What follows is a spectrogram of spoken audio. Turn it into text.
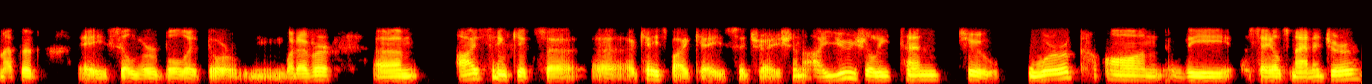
method, a silver bullet, or whatever. Um, I think it's a case by case situation. I usually tend to work on the sales manager,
